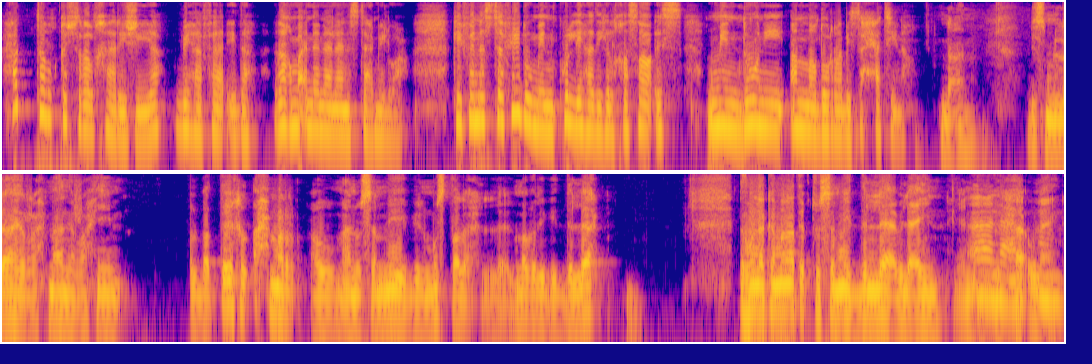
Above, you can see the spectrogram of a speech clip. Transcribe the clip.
حتى القشرة الخارجية بها فائدة رغم أننا لا نستعملها. كيف نستفيد من كل هذه الخصائص من دون أن نضر بصحتنا؟ نعم. بسم الله الرحمن الرحيم. البطيخ الأحمر أو ما نسميه بالمصطلح المغربي الدلاح هناك مناطق تسميه الدلاع بالعين يعني آه نعم. والعين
